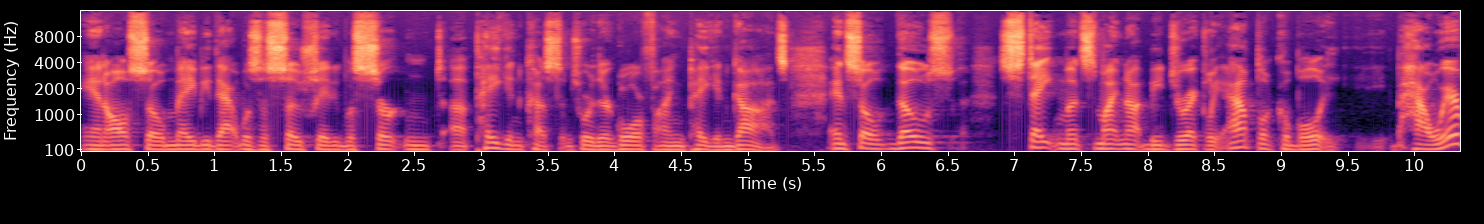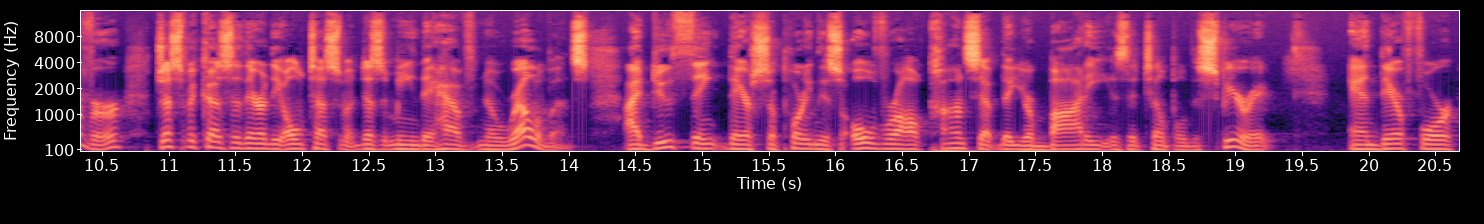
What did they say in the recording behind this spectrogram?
and also maybe that was associated with certain uh, pagan customs where they're glorifying pagan gods, and so those statements might not be directly applicable However, just because they're in the Old Testament doesn't mean they have no relevance. I do think they're supporting this overall concept that your body is the temple of the Spirit, and therefore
